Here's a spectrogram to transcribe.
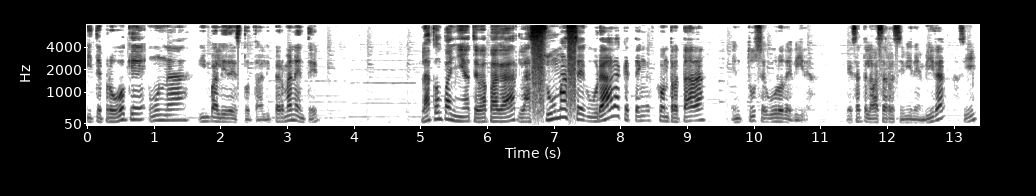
y te provoque una invalidez total y permanente, la compañía te va a pagar la suma asegurada que tengas contratada en tu seguro de vida. Esa te la vas a recibir en vida, así,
